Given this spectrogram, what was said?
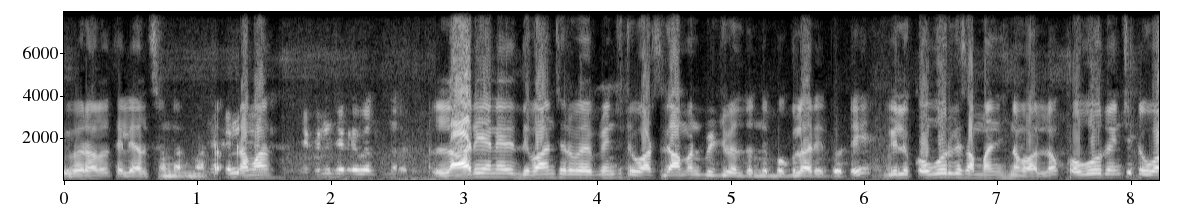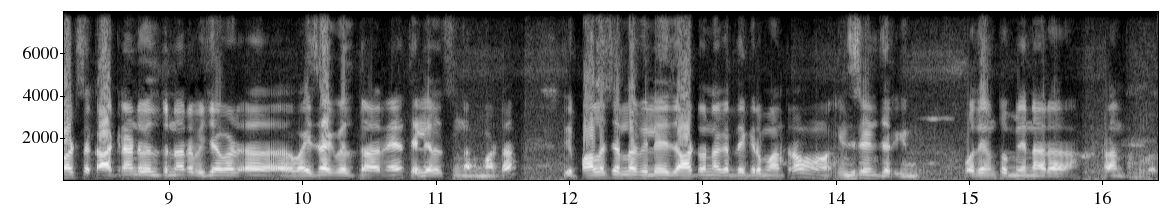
వివరాలు తెలియాల్సి ఉందన్నమాట. వెళ్తున్నారు లారీ అనేది దివాన్చర్ వైపు నుంచి టువార్డ్స్ గామన్ బ్రిడ్జ్ వెళ్తుంది బొగ్గు లారీ తోటి. వీళ్ళు కొవ్వూరుకి సంబంధించిన వాళ్ళు. కొవ్వూరు నుంచి టువార్డ్స్ కాకినాడ వెళ్తున్నారు విజయవాడ వైజాగ్ వెళ్తున్నారు అనేది తెలియాల్సింది అనమాట ఇది పాలచర్ల విలేజ్ ఆటో నగర్ దగ్గర మాత్రం ఇన్సిడెంట్ జరిగింది ఉదయం తొమ్మిదిన్నర ప్రాంతంలో.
